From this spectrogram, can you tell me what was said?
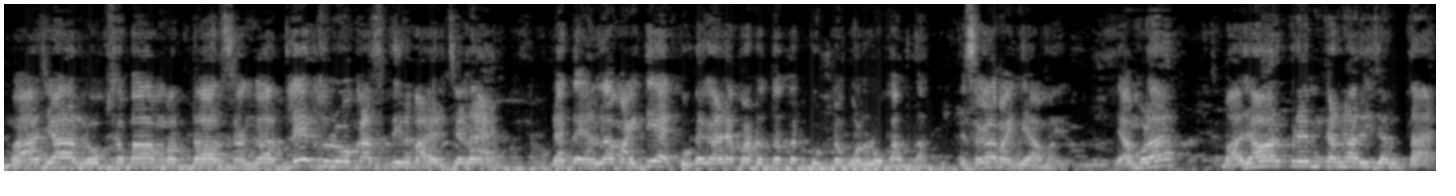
माझ्या लोकसभा मतदारसंघातलेच लोक असतील बाहेरचे नाही. नाही तर यांना माहिती आहे कुठे गाड्या पाठवतात आणि कुठलं कोण लोक आणतात. हे सगळं माहिती आहे आम्हाला. त्यामुळं माझ्यावर प्रेम करणारी जनता आहे.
